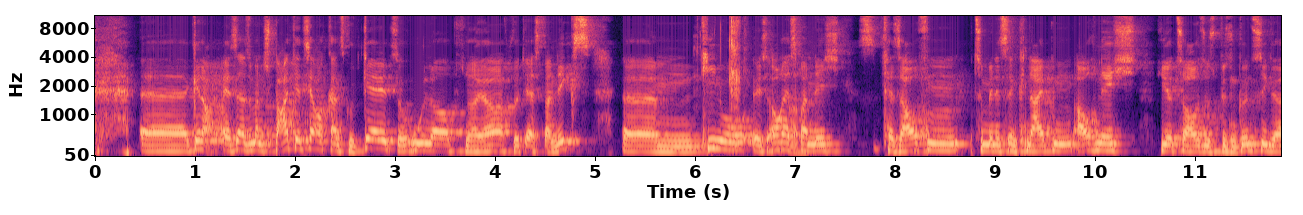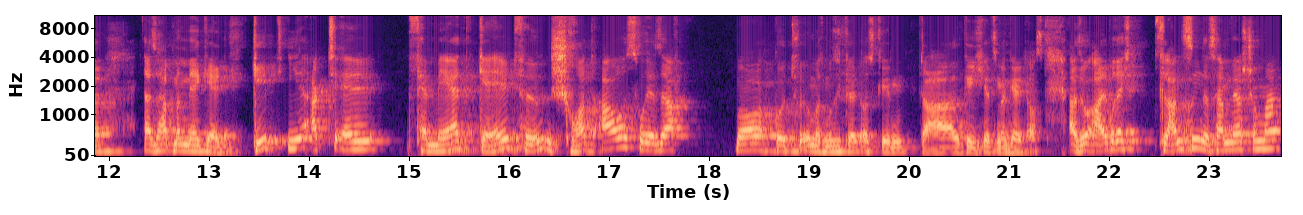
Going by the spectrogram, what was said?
äh, genau, es, also man spart jetzt ja auch ganz gut Geld. So Urlaub, naja, wird erstmal nix. Ähm, Kino ist auch erstmal nicht. Versaufen, zumindest in Kneipen, auch nicht. Hier zu Hause ist ein bisschen günstiger. Also hat man mehr Geld. Gebt ihr aktuell vermehrt Geld für irgendeinen Schrott aus, wo ihr sagt, Boah, gut, für irgendwas muss ich Geld ausgeben. Da gehe ich jetzt mal Geld aus. Also Albrecht, Pflanzen, das haben wir ja schon mal.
